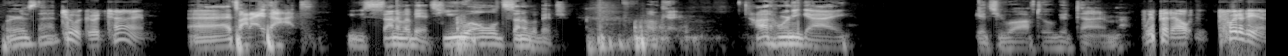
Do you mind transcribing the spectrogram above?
Where is that? To a good time. Uh, that's what I thought. You son of a bitch. You old son of a bitch. Okay. Hot horny guy gets you off to a good time. Whip it out and put it in.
